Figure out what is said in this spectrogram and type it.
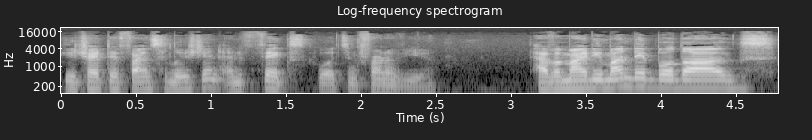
You try to find solution and fix what's in front of you. Have a mighty Monday, Bulldogs!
